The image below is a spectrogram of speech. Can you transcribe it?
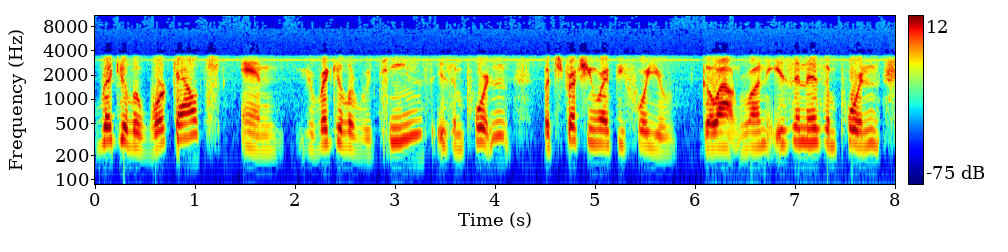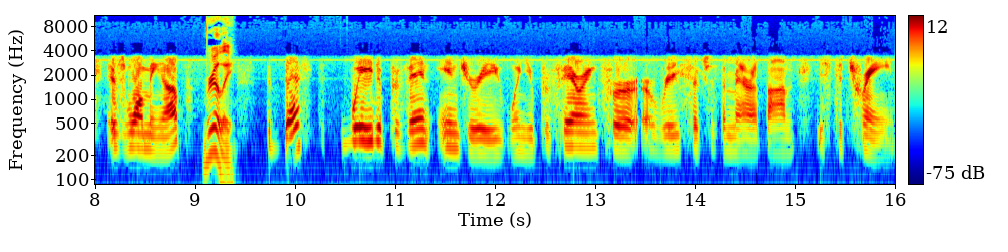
regular workouts and your regular routines is important, but stretching right before you go out and run isn't as important as warming up. Really? The best way to prevent injury when you're preparing for a race such as the marathon is to train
